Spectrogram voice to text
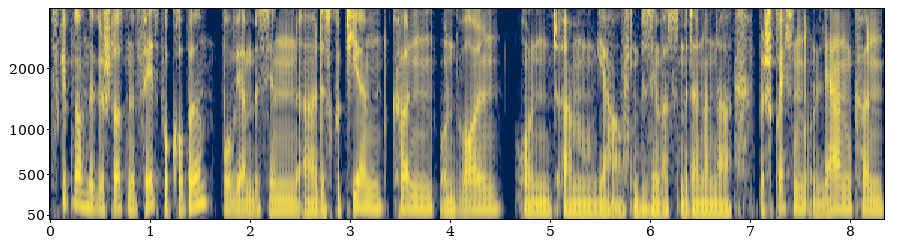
Es gibt noch eine geschlossene Facebook-Gruppe, wo wir ein bisschen äh, diskutieren können und wollen und ähm, ja, auch ein bisschen was miteinander besprechen und lernen können.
